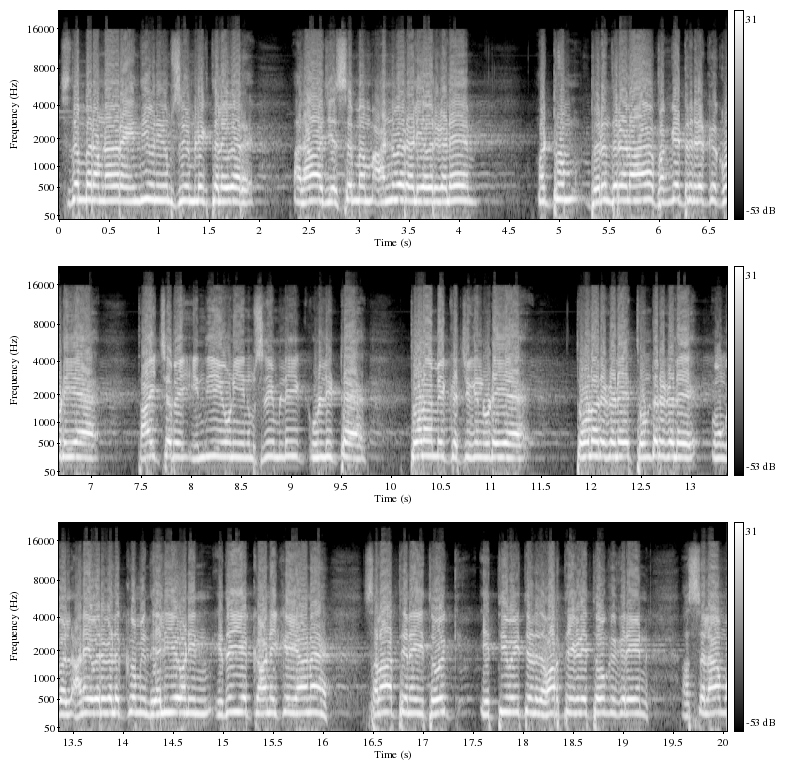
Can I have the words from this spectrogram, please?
சிதம்பரம் நகர இந்திய யூனியன் முஸ்லீம் லீக் தலைவர் அல்ஹாஜ் S M M Anwar Ali அவர்களே மற்றும் பெருந்திரளாக பங்கேற்றிருக்கக்கூடிய தாய்ச்சபை இந்திய யூனியன் முஸ்லீம் லீக் உள்ளிட்ட தோழமை கட்சிகளுடைய தோழர்களே தொண்டர்களே உங்கள் அனைவர்களுக்கும் இந்த எளியவனின் இதய காணிக்கையான சலாத்தினை துவக்கி எத்தி வைத்து எனது வார்த்தைகளை துவங்குகிறேன். அஸ்லாம்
